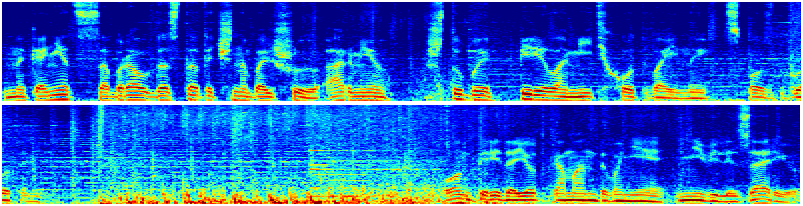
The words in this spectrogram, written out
наконец, собрал достаточно большую армию, чтобы переломить ход войны с Остготами. Он передает командование не Велизарию,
